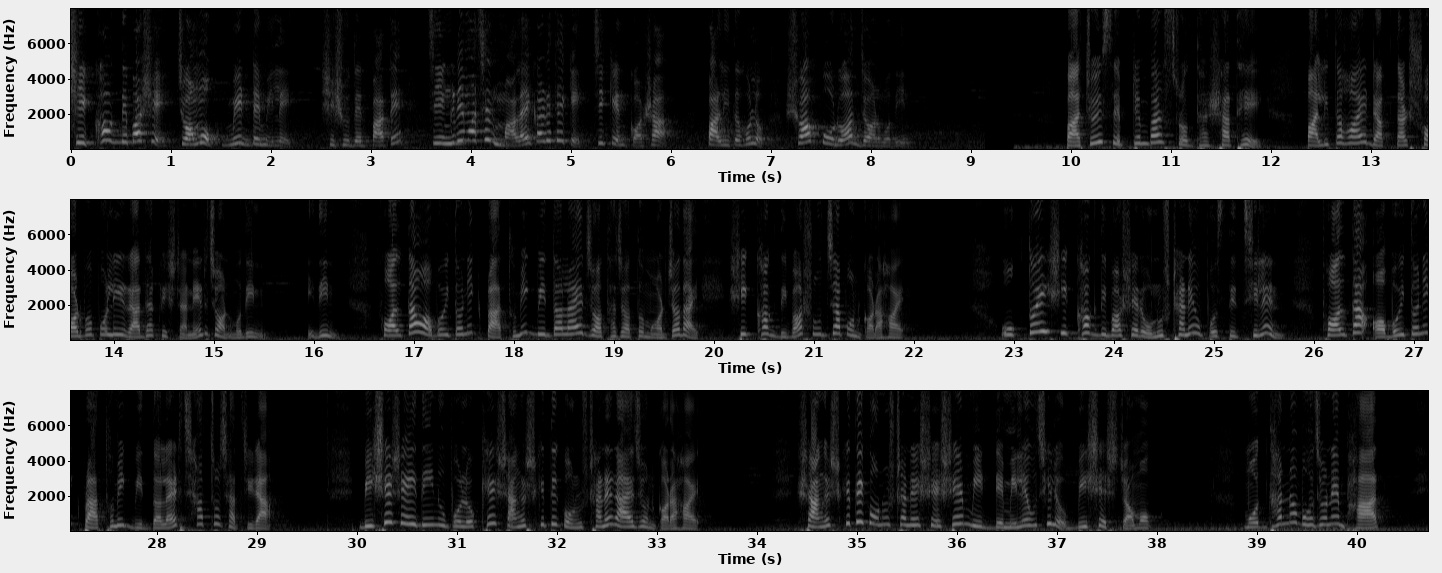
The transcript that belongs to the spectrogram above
শিক্ষক দিবসে চমক মিড ডে মিলে। শিশুদের পাতে চিংড়ি মাছের মালাইকারি থেকে চিকেন কষা। পালিত হলো সব পড়ুয়ার জন্মদিন। পাঁচই সেপ্টেম্বর শ্রদ্ধার সাথে পালিত হয় ডাক্তার সর্বপল্লী রাধাকৃষ্ণানের জন্মদিন। এদিন ফলতা অবৈতনিক প্রাথমিক বিদ্যালয়ে যথাযথ মর্যাদায় শিক্ষক দিবস উদযাপন করা হয়। উক্ত এই শিক্ষক দিবসের অনুষ্ঠানে উপস্থিত ছিলেন ফলতা অবৈতনিক প্রাথমিক বিদ্যালয়ের ছাত্রছাত্রীরা। বিশেষ এই দিন উপলক্ষে সাংস্কৃতিক অনুষ্ঠানের আয়োজন করা হয়। সাংস্কৃতিক অনুষ্ঠানের শেষে মিড ডে মিলেও ছিল বিশেষ চমক। মধ্যাহ্ন ভোজনে ভাত,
